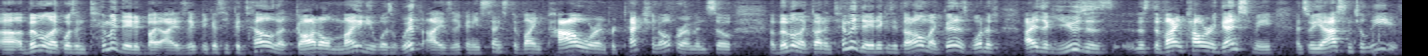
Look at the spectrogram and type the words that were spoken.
uh, Abimelech was intimidated by Isaac because he could tell that God Almighty was with Isaac and he sensed divine power and protection over him. And so Abimelech got intimidated because he thought, oh my goodness, what if Isaac uses this divine power against me? And so he asked him to leave,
